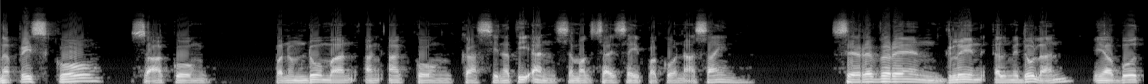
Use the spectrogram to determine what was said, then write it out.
na presko sa akong panumduman ang akong kasinatian sa magsaysay pa ko na assign. Si Reverend Glenn Elmedolan iabot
